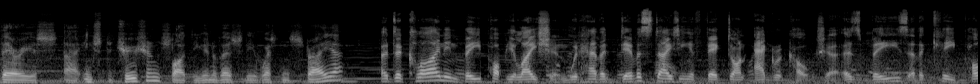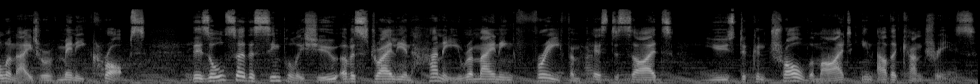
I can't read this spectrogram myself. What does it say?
various uh, institutions like the University of Western Australia. A decline in bee population would have a devastating effect on agriculture, as bees are the key pollinator of many crops. There's also the simple issue of Australian honey remaining free from pesticides used to control the mite in other countries.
